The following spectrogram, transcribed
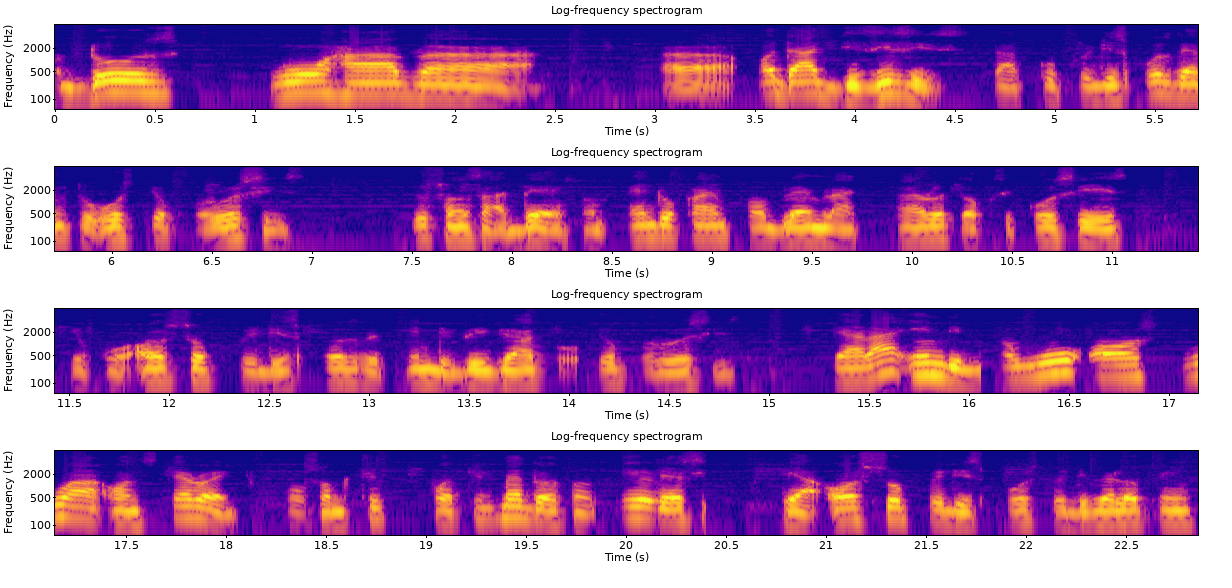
those who have uh, uh, other diseases that could predispose them to osteoporosis, those ones are there. Some endocrine problem like thyrotoxicosis, it will also predispose the individual to osteoporosis. There are individuals who, also, who are on steroids for some for treatment of some illness. they are also predisposed to developing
